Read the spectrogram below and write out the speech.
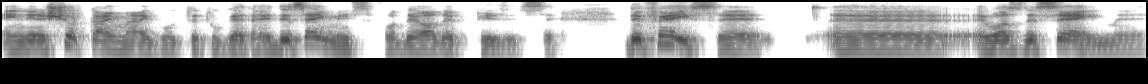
and in a short time I put together. And the same is for the other pieces. The face uh, uh, was the same.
